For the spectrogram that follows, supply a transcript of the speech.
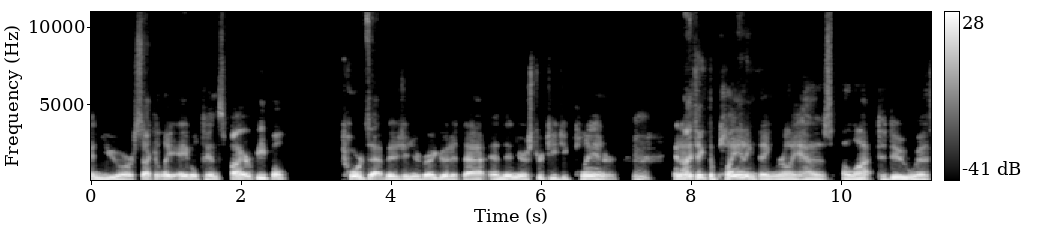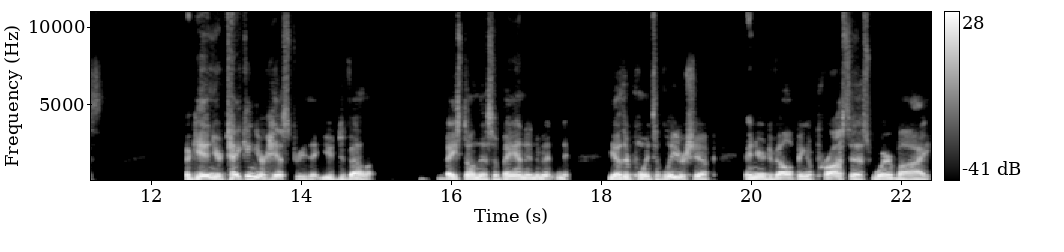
and you are secondly able to inspire people towards that vision you're very good at that and then you're a strategic planner mm. and i think the planning thing really has a lot to do with again, you're taking your history that you develop based on this abandonment and the other points of leadership, and you're developing a process whereby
